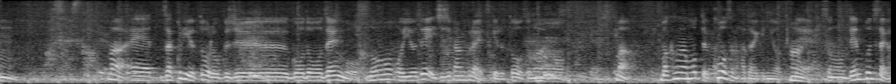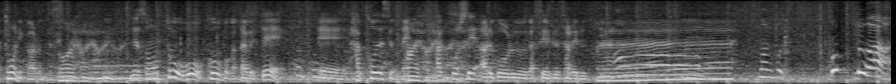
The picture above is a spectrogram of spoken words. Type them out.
ん。まあえーざっくり言うと65度前後のお湯で1時間くらいつけるとその、まあ麦芽が持ってる酵素の働きによって、はい。そのでんぷん自体が糖に変わるんですよ、はいはいはいはい。でその糖を酵母が食べて、えー発酵ですよね、はいはいはいはい。発酵してアルコールが生成されるっていう。へー。なるほど。ホップは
